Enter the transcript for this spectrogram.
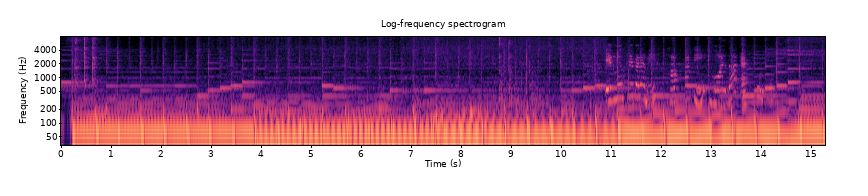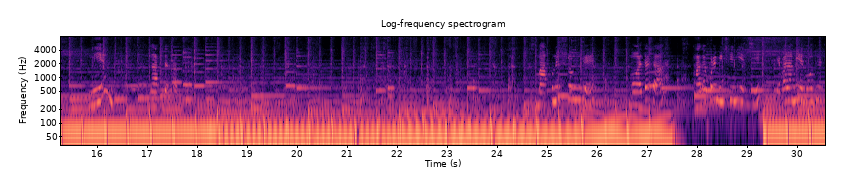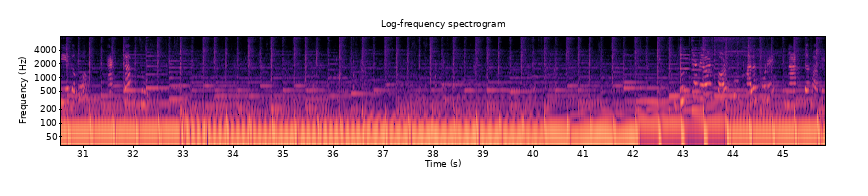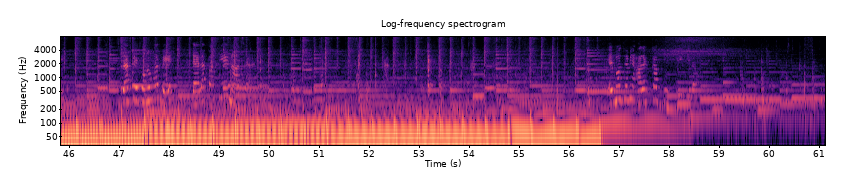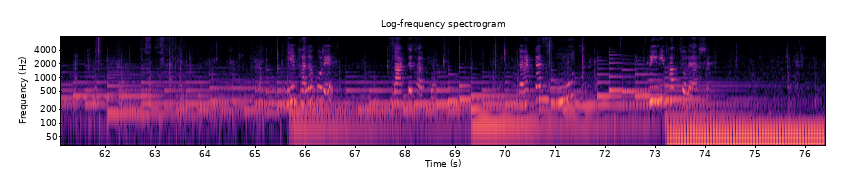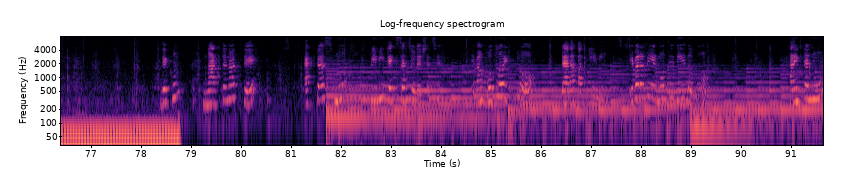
দিয়ে দেবো এক কাপ দুধ। দুধটা দেওয়ার পর খুব ভালো করে নাড়তে হবে, যাতে কোনোভাবে তেলা পাকিয়ে না যায়। এর মধ্যে আমি আরেক কাপ দুধ দিয়ে দিলাম। ভালো করে নাড়তে থাকব। যেন একটা স্মুথ ক্রিমি ভাব চলে আসে। দেখুন, নাড়তে নাড়তে একটা স্মুথ ক্রিমি টেক্সচার চলে এসেছে। এবং কোথাও একটু ডেলা পাকিয়ে নিই। এবার আমি এর মধ্যে দিয়ে দেবো খানিকটা নুন,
